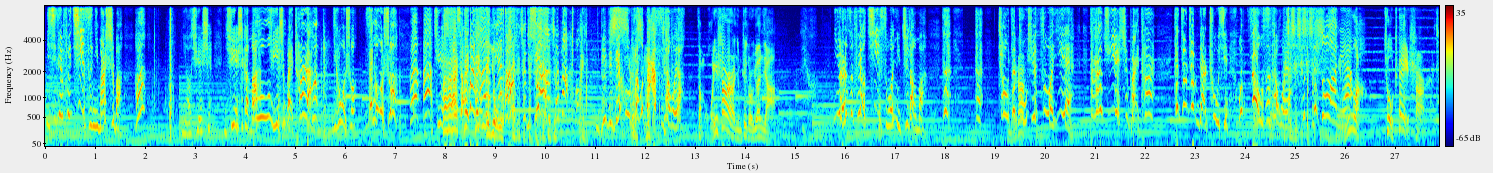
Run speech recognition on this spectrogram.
你今天非气死你妈是吧？啊！你要去夜市？你去夜市干嘛？去夜市摆摊儿啊！你跟我说，你再跟我说，啊啊！去夜市当小贩呢？哎呦，啊！你说，哎爸，你别别别护着他，我打死他！我要！怎么回事啊？你们这对冤家？哎呦你儿子非要气死我，你知道吗？他他抄他同学作业，他还要去夜市摆摊儿，他就这么点出息，我揍死他！我呀！行行行行，揍啊你！行了，就这事儿，这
